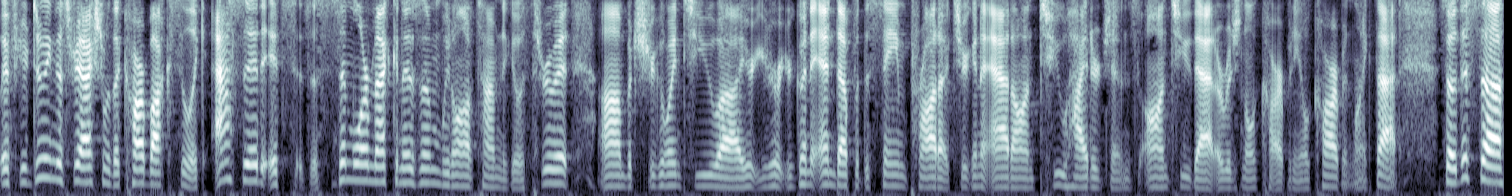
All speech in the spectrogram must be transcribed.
if you're doing this reaction with a carboxylic acid, it's it's a similar mechanism. We don't have time to go through it, um, but you're going to uh, you're, you're, you're going to end up with the same product. You're going to add on two hydrogens onto that original carbonyl carbon like that. So this uh,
